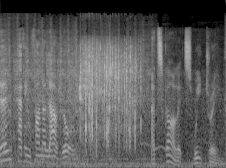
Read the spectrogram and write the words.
No having fun allowed role. At Scarlet Sweet Dreams.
